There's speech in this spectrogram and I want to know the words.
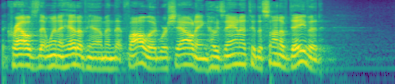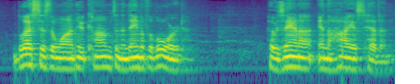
The crowds that went ahead of him and that followed were shouting, Hosanna to the Son of David! Blessed is the one who comes in the name of the Lord. Hosanna in the highest heaven.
